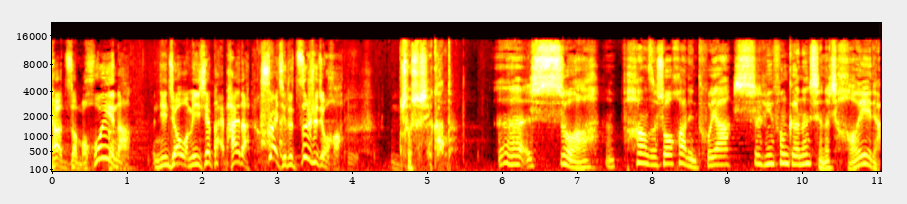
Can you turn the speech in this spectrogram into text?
呀，怎么会呢？您教我们一些摆拍的、帅气的姿势就好。这是谁干的？呃，是我。胖子说画点涂鸦，视频风格能显得潮一点。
